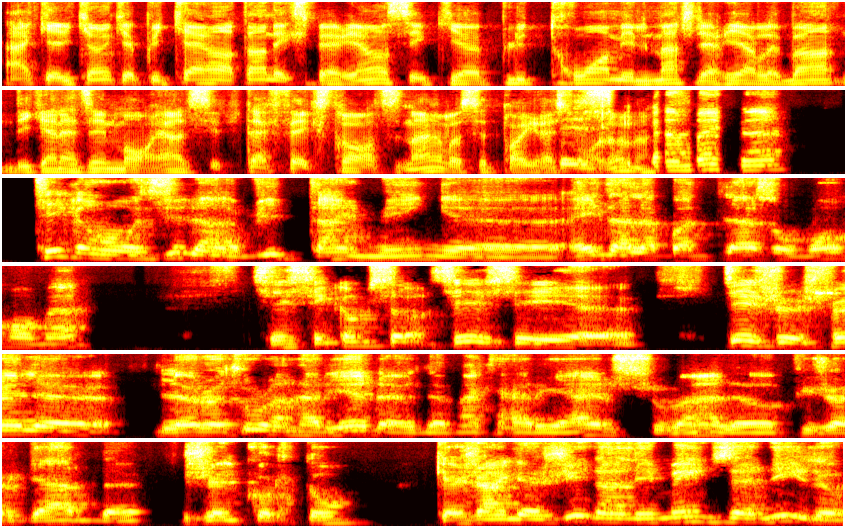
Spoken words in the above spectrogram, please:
à quelqu'un qui a plus de 40 ans d'expérience et qui a plus de 3000 matchs derrière le banc des Canadiens de Montréal. C'est tout à fait extraordinaire, cette progression-là. quand même, hein? Tu sais, quand on dit dans la vie de timing, euh, être à la bonne place au bon moment, c'est comme ça. Tu sais, euh, je, je, fais le, le, retour en arrière de, de, ma carrière souvent, là, puis je regarde euh, Gilles Courteau, que j'ai engagé dans les mêmes années là,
